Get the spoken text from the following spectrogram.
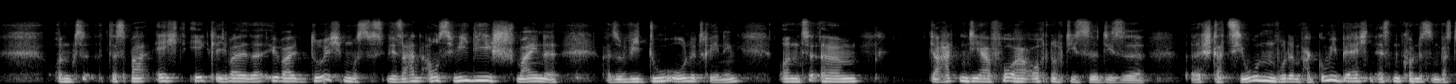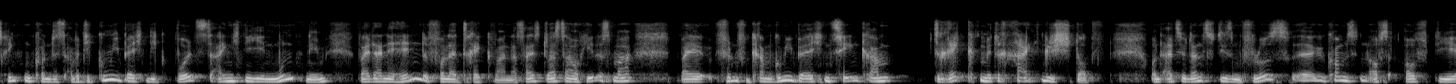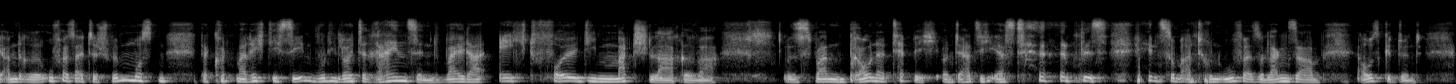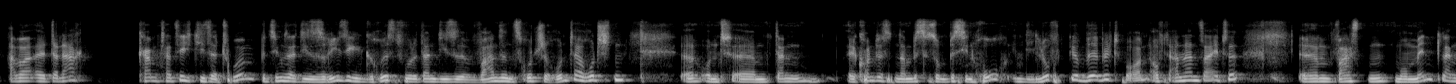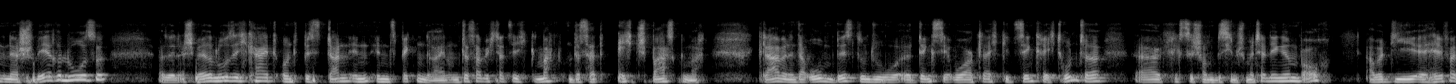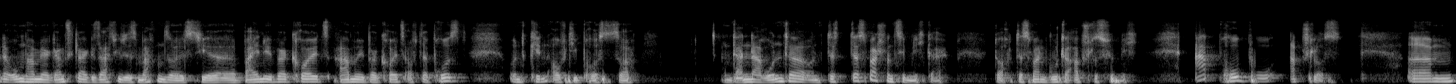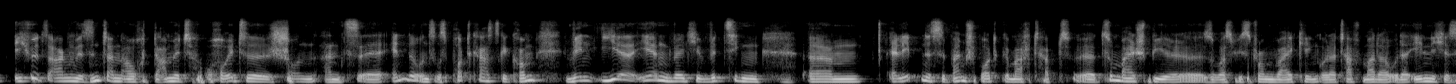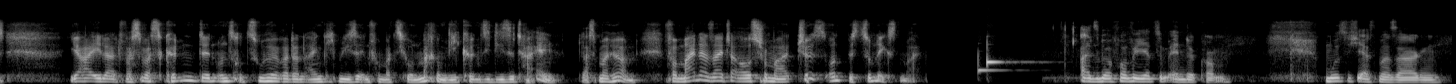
und das war echt eklig, weil da überall durch musstest. Wir sahen aus wie die Schweine, also wie du ohne Training. Und ähm, da hatten die ja vorher auch noch diese, diese äh, Stationen, wo du ein paar Gummibärchen essen konntest und was trinken konntest. Aber die Gummibärchen, die wolltest du eigentlich nie in den Mund nehmen, weil deine Hände voller Dreck waren. Das heißt, du hast da auch jedes Mal bei 5 Gramm Gummibärchen 10 Gramm Dreck mit reingestopft. Und als wir dann zu diesem Fluss äh, gekommen sind, aufs, auf die andere Uferseite schwimmen mussten, da konnte man richtig sehen, wo die Leute rein sind, weil da echt voll die Matschlache war. Es war ein brauner Teppich und der hat sich erst bis hin zum anderen Ufer so langsam ausgedünnt. Aber äh, danach kam tatsächlich dieser Turm, beziehungsweise dieses riesige Gerüst, wo dann diese Wahnsinnsrutsche runterrutschten. Äh, und ähm, dann äh, konntest, dann bist du so ein bisschen hoch in die Luft gewirbelt worden auf der anderen Seite. Ähm, warst einen Moment lang in der Schwerelose also in der Schwerelosigkeit und bis dann in, ins Becken rein. Und das habe ich tatsächlich gemacht und das hat echt Spaß gemacht. Klar, wenn du da oben bist und du äh, denkst dir, oh, gleich geht's senkrecht runter, äh, kriegst du schon ein bisschen Schmetterlinge im Bauch. Aber die äh, Helfer da oben haben ja ganz klar gesagt, wie du das machen sollst. Hier äh, Beine über Kreuz, Arme über Kreuz auf der Brust und Kinn auf die Brust. So. Und dann da runter und das, das war schon ziemlich geil. Doch, das war ein guter Abschluss für mich. Apropos Abschluss. Ähm, ich würde sagen, wir sind dann auch damit heute schon ans äh, Ende unseres Podcasts gekommen. Wenn ihr irgendwelche witzigen ähm, Erlebnisse beim Sport gemacht habt, äh, zum Beispiel äh, sowas wie Strong Viking oder Tough Mudder oder ähnliches, ja, Elat, was, was können denn unsere Zuhörer dann eigentlich mit dieser Information machen? Wie können sie diese teilen? Lass mal hören. Von meiner Seite aus schon mal Tschüss und bis zum nächsten Mal. Also bevor wir jetzt zum Ende kommen, muss ich erstmal sagen,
